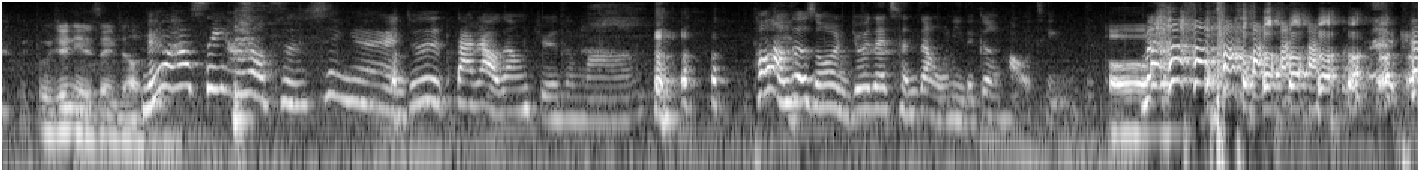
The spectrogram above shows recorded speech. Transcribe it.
我觉得你的声音真好听。没有，他声音很有磁性哎，就是大家有这样觉得吗？通常这个时候你就会在称赞我，你的更好听。哦。开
